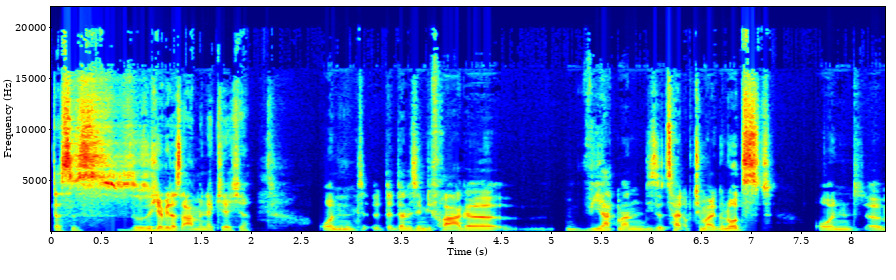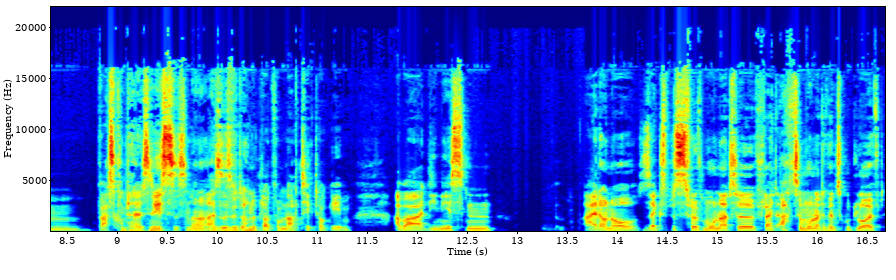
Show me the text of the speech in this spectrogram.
das ist so sicher wie das Arm in der Kirche. Und mhm. dann ist eben die Frage, wie hat man diese Zeit optimal genutzt und ähm, was kommt da als nächstes? Ne? Also es wird auch eine Plattform nach TikTok geben. Aber die nächsten, I don't know, sechs bis zwölf Monate, vielleicht 18 Monate, wenn es gut läuft,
